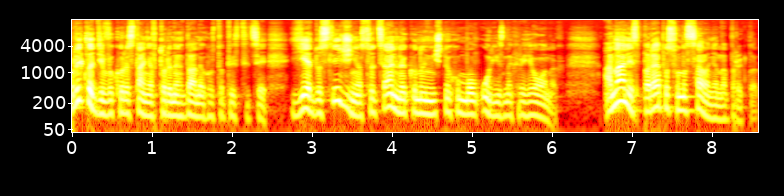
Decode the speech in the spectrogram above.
прикладів використання вторинних даних у статистиці є дослідження соціально-економічних умов у різних регіонах, аналіз перепису населення, наприклад.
